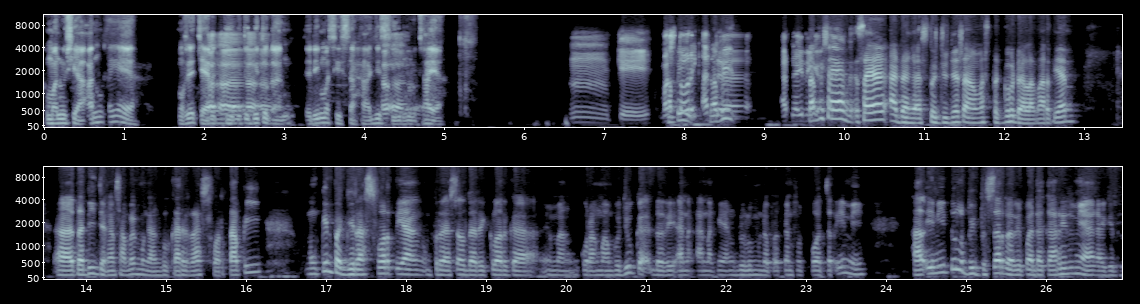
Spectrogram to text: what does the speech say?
kemanusiaan kayak ya maksudnya charity Eh, eh, gitu-gitu kan jadi masih sah aja sih menurut saya Hmm, Oke, Mas Tapi- Torik ada tapi- ada ini Tapi saya saya ada nggak setujunya sama Mas Teguh dalam artian eh, tadi jangan sampai mengganggu karir Rashford. Tapi mungkin bagi Rashford yang berasal dari keluarga emang kurang mampu juga dari anak-anak yang dulu mendapatkan food voucher ini, hal ini itu lebih besar daripada karirnya kayak gitu.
